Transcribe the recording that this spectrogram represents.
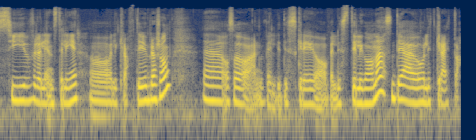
syv forskjellige innstillinger og veldig kraftig vibrasjon. Eh, og så er den veldig diskré og veldig stillegående, så det er jo litt greit, da.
